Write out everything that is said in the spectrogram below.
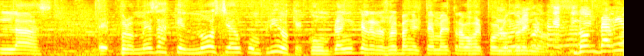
las eh, promesas que no se han cumplido, que cumplan y que le resuelvan el tema del trabajo al pueblo hondureño. Don David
